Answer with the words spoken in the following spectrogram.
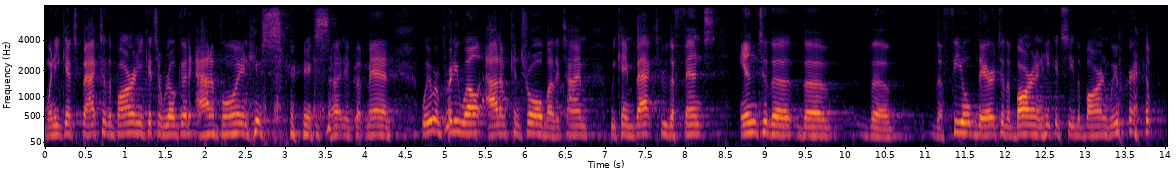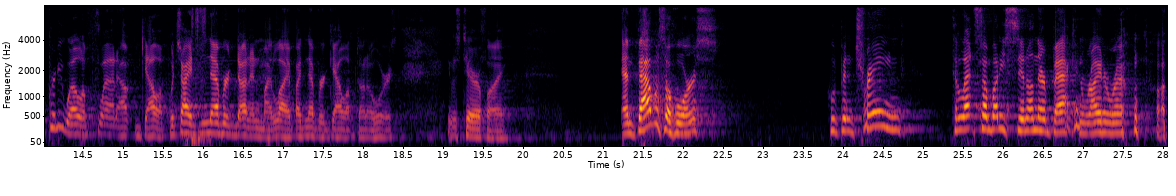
when he gets back to the barn, he gets a real good attaboy, and he was very excited. But man, we were pretty well out of control by the time we came back through the fence into the, the, the, the field there to the barn, and he could see the barn. We were at a pretty well a flat out gallop, which I had never done in my life. I'd never galloped on a horse. It was terrifying. And that was a horse who'd been trained to let somebody sit on their back and ride around on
